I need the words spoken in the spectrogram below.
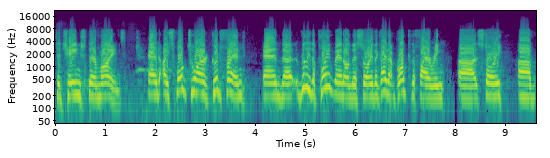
to change their minds. And I spoke to our good friend and uh, really the point man on this story, the guy that broke the firing uh, story, um,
